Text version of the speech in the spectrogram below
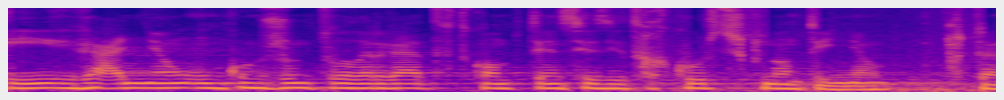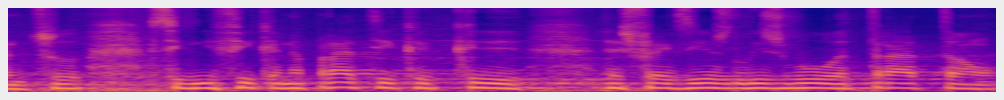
e ganham um conjunto alargado de competências e de recursos que não tinham. Portanto, significa na prática que as freguesias de Lisboa tratam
